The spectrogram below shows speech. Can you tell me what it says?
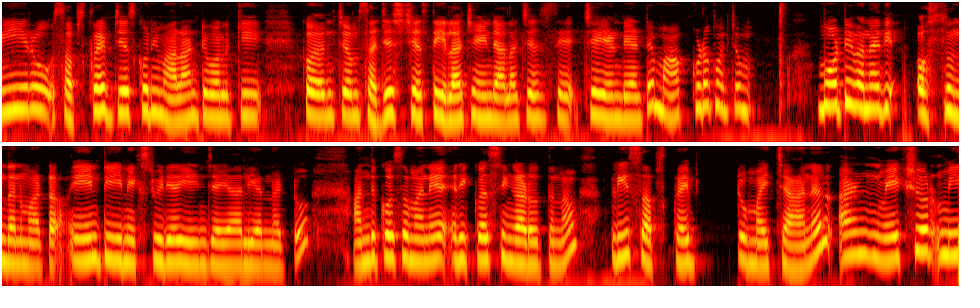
మీరు సబ్స్క్రైబ్ చేసుకొని మాలాంటి వాళ్ళకి కొంచెం సజెస్ట్ చేస్తే ఇలా చేయండి అలా చేస్తే చేయండి అంటే మాకు కూడా కొంచెం మోటివ్ అనేది వస్తుందనమాట ఏంటి నెక్స్ట్ వీడియో ఏం చేయాలి అన్నట్టు. అందుకోసమనే రిక్వెస్టింగ్ అడుగుతున్నాం. Please subscribe to my channel and make sure మీ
